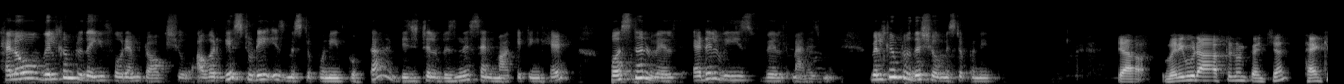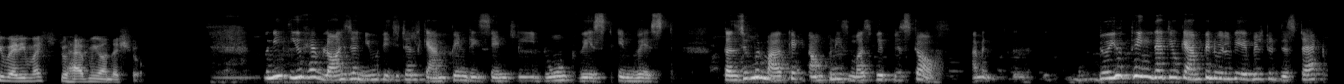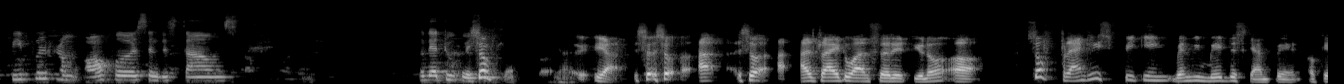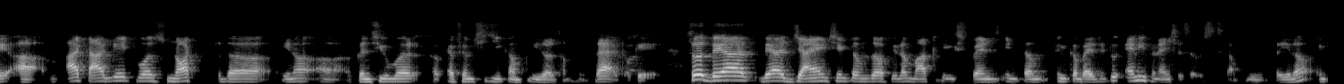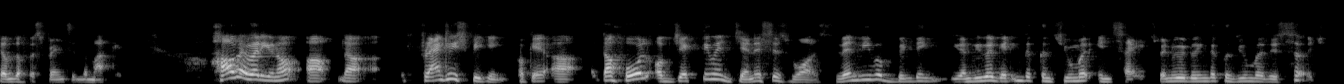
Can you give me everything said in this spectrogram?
Hello, welcome to the E4M Talk Show. Our guest today is Mr. Puneet Gupta, Digital Business and Marketing Head, Personal Wealth, Edelweiss Wealth Management. Welcome to the show, Mr. Puneet. Yeah, very good afternoon, Kanchan. Thank you very much to have me on the show. Puneet, you have launched a new digital campaign recently, Don't Waste, Invest. Consumer market companies must be pissed off. I mean, do you think that your campaign will be able to distract people from offers and discounts? So there are two questions. So, yeah, so so uh, so I'll try to answer it. You know, uh, so frankly speaking, when we made this campaign, okay, uh, our target was not the you know uh, consumer uh, FMCG companies or something like that. Okay, so they are they are giants in terms of you know marketing spends in terms in comparison to any financial services company. You know, in terms of spends in the market. However, you know, uh, frankly speaking, okay, uh, the whole objective and genesis was when we were building, when we were getting the consumer insights, when we were doing the consumer research,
